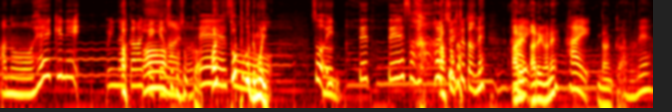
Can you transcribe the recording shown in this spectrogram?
あのー兵役にみんな行かなきゃいけないのであれトップ君ってもうい？そううん。行ってってそのあ ちょっとねあれ、はい。あれがね？はい。なんか。あのね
